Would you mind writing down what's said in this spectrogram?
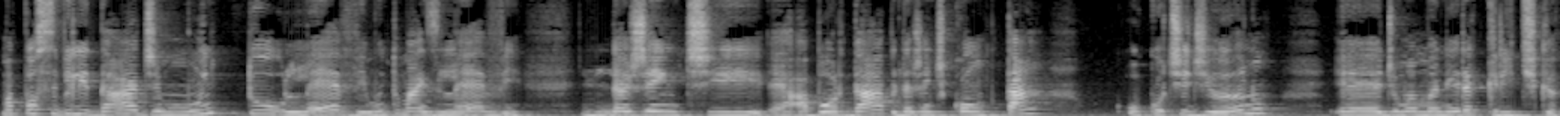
uma possibilidade muito leve muito mais leve da gente abordar da gente contar o cotidiano é, de uma maneira crítica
